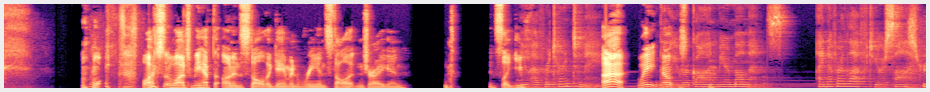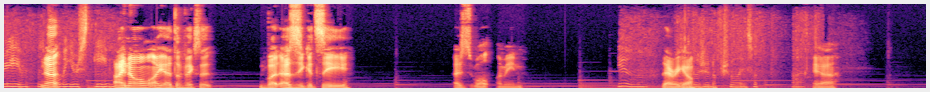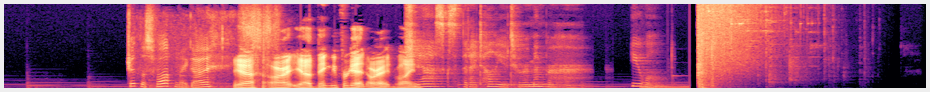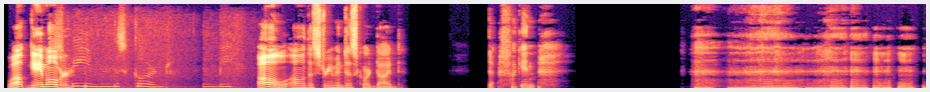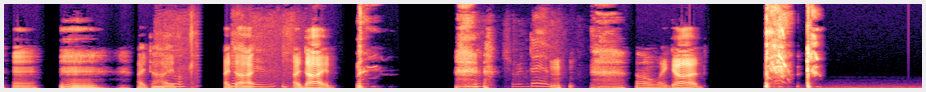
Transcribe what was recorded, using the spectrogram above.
watch. Watch me have to uninstall the game and reinstall it and try again. it's like You you. have returned to me. Ah, wait, Though no. you were gone mere moments, I never left your side. stream. No. your Steam. I know I had to fix it, but as you could see, as well, I mean, You. there we the go. Illusion of choice. What the fuck? Yeah, Shit as fuck, my guy. yeah. All right, yeah. Make me forget. All right, She fine. asks that I tell you to remember her. You won't. Well, game over. Stream in Discord. Maybe. Oh, oh, the stream in Discord died. D- fucking. I died. You I died. I died. Sure did. oh my god.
